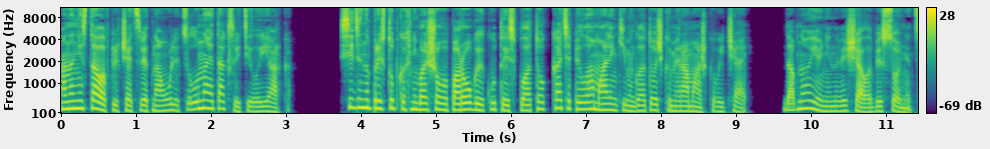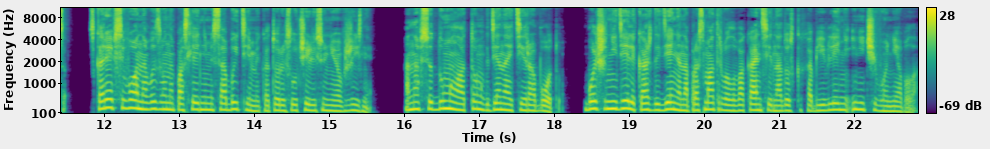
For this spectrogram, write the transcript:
Она не стала включать свет на улице, луна и так светила ярко. Сидя на приступках небольшого порога и кутаясь в платок, Катя пила маленькими глоточками ромашковый чай. Давно ее не навещала бессонница. Скорее всего, она вызвана последними событиями, которые случились у нее в жизни. Она все думала о том, где найти работу. Больше недели каждый день она просматривала вакансии на досках объявлений, и ничего не было.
